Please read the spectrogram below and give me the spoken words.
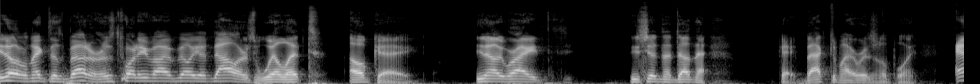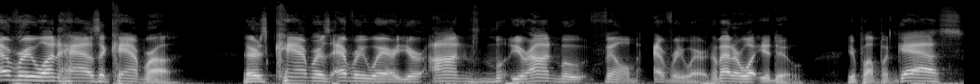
you know it'll make this better is twenty five million dollars, will it? Okay. You know, right. You shouldn't have done that. Okay, back to my original point. Everyone has a camera. There's cameras everywhere. You're on you're on film everywhere. No matter what you do. You're pumping gas,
